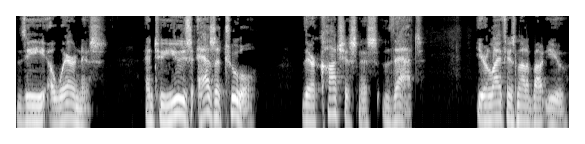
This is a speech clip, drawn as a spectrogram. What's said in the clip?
the awareness and to use as a tool their consciousness that your life is not about you,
